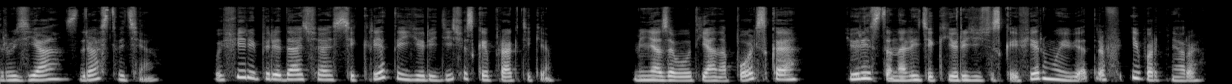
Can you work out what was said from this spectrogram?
Друзья, здравствуйте! В эфире передача «Секреты юридической практики». Меня зовут Яна Польская, юрист-аналитик юридической фирмы «Ветров» и партнеры.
